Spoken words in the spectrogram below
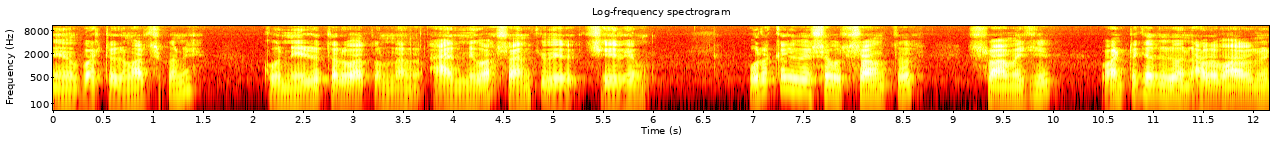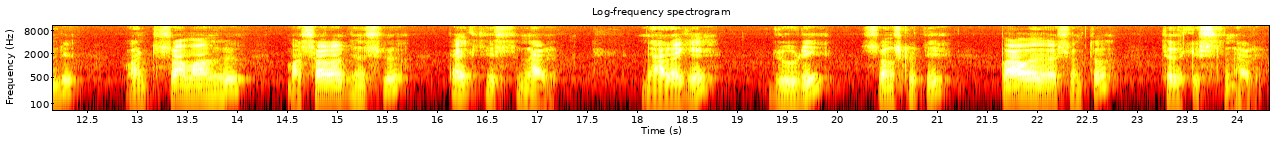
మేము బట్టలు మార్చుకొని కొన్నేళ్ళ తర్వాత ఉన్న ఆయన నివాసానికి వేరే చేరాము. ఉరకలు వేసే ఉత్సాహంతో స్వామీజీ వంటగదిలోని అలమార నుండి వంట సామాన్లు మసాలా దినుసులు పైకి తీస్తున్నారు. నాలాగే రూఢి సంస్కృతి భావవేశంతో తిలకిస్తున్నారు.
